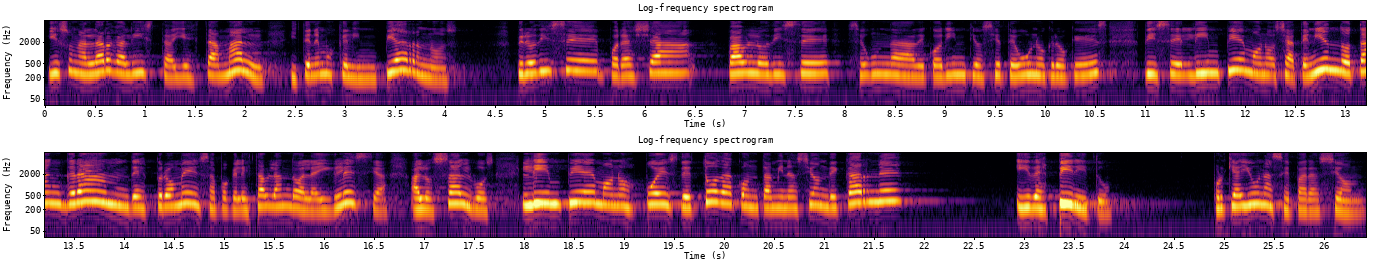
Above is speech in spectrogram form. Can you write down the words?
Y es una larga lista y está mal y tenemos que limpiarnos. Pero dice por allá Pablo dice, segunda de Corintios 7.1 creo que es, dice, limpiémonos, o sea, teniendo tan grandes promesas, porque le está hablando a la iglesia, a los salvos, limpiémonos pues de toda contaminación de carne y de espíritu, porque hay una separación.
